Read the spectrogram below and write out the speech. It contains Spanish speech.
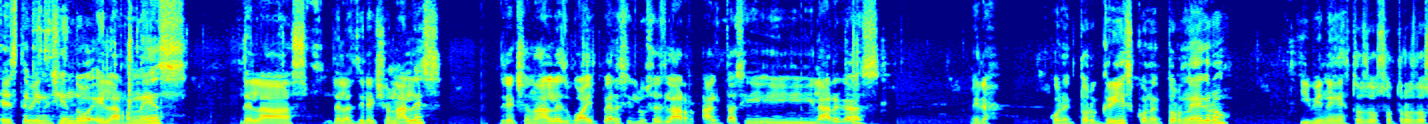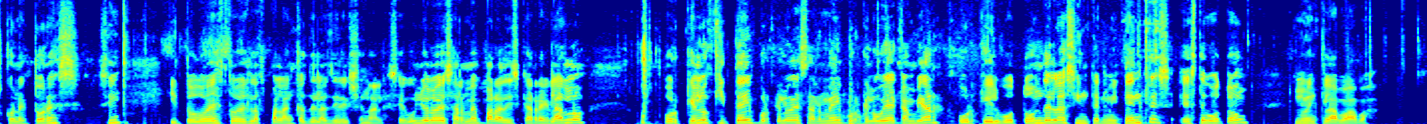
Este viene siendo el arnés de las, de las direccionales. Direccionales, wipers y luces altas y, largas. Mira, conector gris, conector negro. Y vienen estos dos otros dos conectores. ¿sí? Y todo esto es las palancas de las direccionales. Según yo lo desarmé para descarreglarlo. ¿Por qué lo quité y por qué lo desarmé y por qué lo voy a cambiar? Porque el botón de las intermitentes, este botón, no enclavaba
